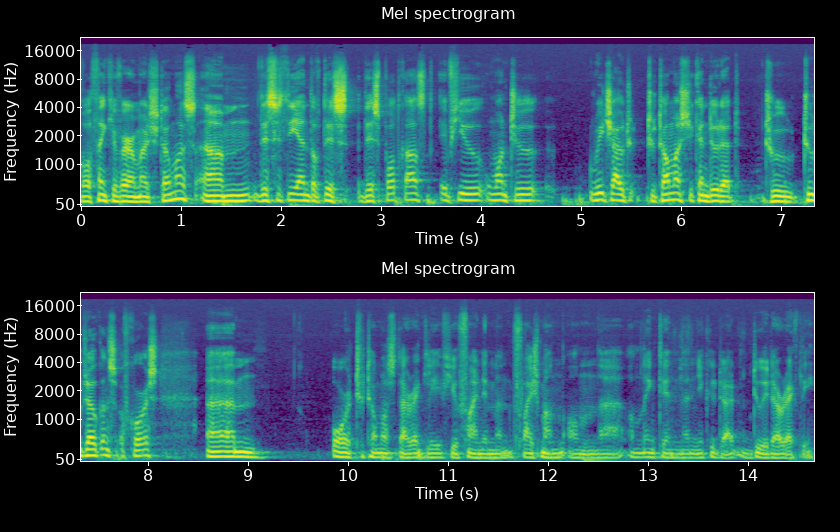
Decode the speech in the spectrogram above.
Well, thank you very much, Thomas. Um, this is the end of this this podcast. If you want to reach out to Thomas, you can do that through two tokens, of course. Um, or to Thomas directly if you find him on Fleischmann on uh, on LinkedIn, then you could do it directly.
